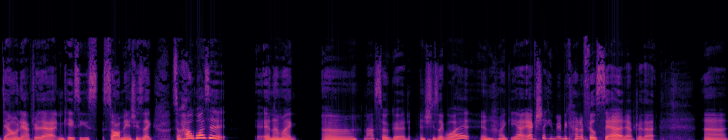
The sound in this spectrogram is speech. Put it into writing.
down after that. And Kasey saw me, and she's like, "So how was it?" And I'm like, uh, not so good. And she's like, what? And I'm like, yeah, actually, he made me kind of feel sad after that. Uh,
